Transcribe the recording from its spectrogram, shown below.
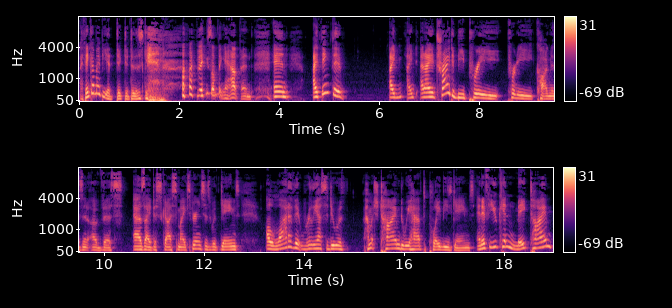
I think I might be addicted to this game. I think something happened. And I think that I, I, and I try to be pretty, pretty cognizant of this as I discuss my experiences with games. A lot of it really has to do with how much time do we have to play these games? And if you can make time,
